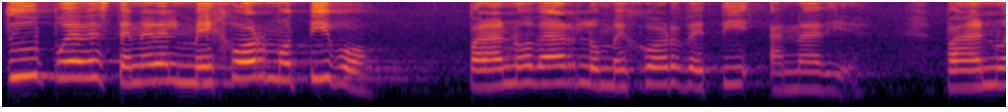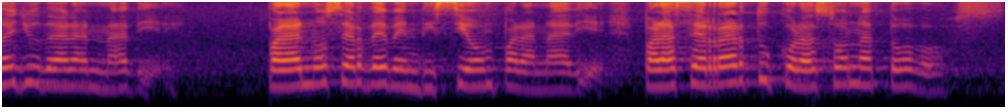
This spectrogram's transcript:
Tú puedes tener el mejor motivo para no dar lo mejor de ti a nadie, para no ayudar a nadie, para no ser de bendición para nadie, para cerrar tu corazón a todos.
